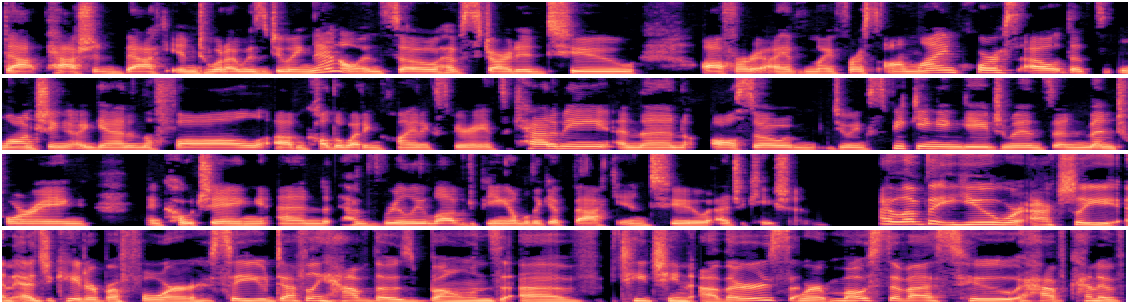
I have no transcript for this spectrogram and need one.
that passion back into what I was doing now. And so have started to offer, I have my first online course out that's launching again in the fall um, called the Wedding Client Experience Academy. And then also I'm doing speaking engagements and mentoring and coaching and have really loved being able to get back into education. I love that you were actually an educator before. So you definitely have those bones of teaching others, where most of us who have kind of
